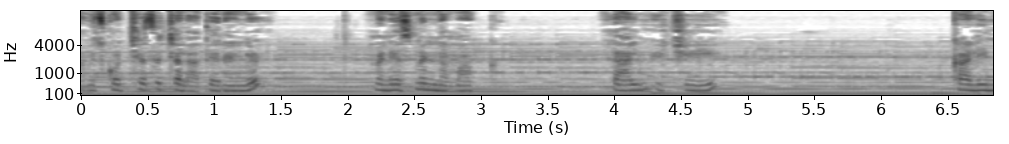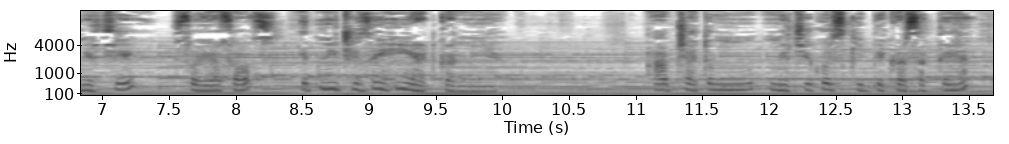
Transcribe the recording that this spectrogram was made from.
अब इसको अच्छे से चलाते रहेंगे। मैंने इसमें नमक, लाल मिर्ची, काली मिर्ची, सोया सॉस, इतनी चीज़ें ही ऐड करनी है। आप चाहे तो मिर्ची को स्किप भी कर सकते हैं।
